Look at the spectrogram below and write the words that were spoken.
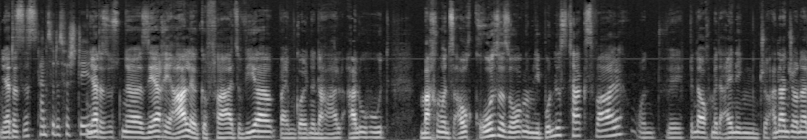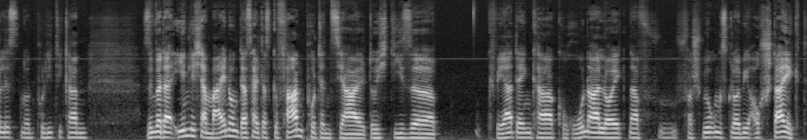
ja, das ist. Kannst du das verstehen? Ja, das ist eine sehr reale Gefahr. Also wir beim Goldenen Aluhut machen uns auch große Sorgen um die Bundestagswahl und ich bin auch mit einigen anderen Journalisten und Politikern sind wir da ähnlicher Meinung, dass halt das Gefahrenpotenzial durch diese Querdenker, Corona-Leugner, Verschwörungsgläubige auch steigt.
